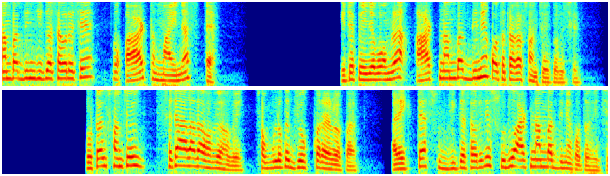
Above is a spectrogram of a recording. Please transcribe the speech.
নাম্বার দিন জিজ্ঞাসা করেছে, তো আট মাইনাস এক। এটা পেয়ে যাব আমরা আট নাম্বার দিনে কত টাকা সঞ্চয় করেছে। টোটাল সঞ্চয় সেটা আলাদাভাবে হবে, সবগুলোকে যোগ করার ব্যাপার। আর একটা জিজ্ঞাসা করেছে, শুধু আট নাম্বার দিনে কত হয়েছে?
